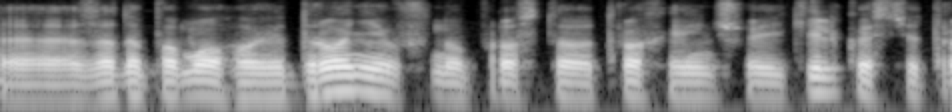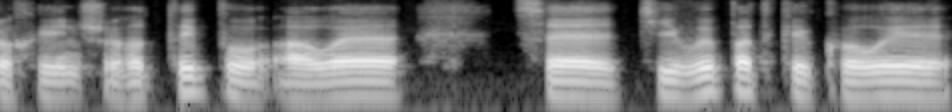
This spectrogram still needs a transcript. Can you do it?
Е, за допомогою дронів, ну просто трохи іншої кількості, трохи іншого типу, але це ті випадки, коли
